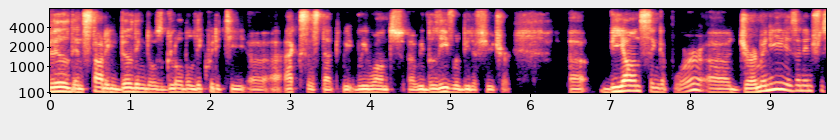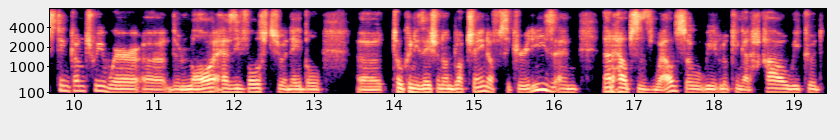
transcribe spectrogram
build and starting building those global liquidity uh, access that we, we want, uh, we believe will be the future. Uh, beyond Singapore, uh, Germany is an interesting country where uh, the law has evolved to enable tokenization on blockchain of securities, and that helps as well. So we're looking at how we could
